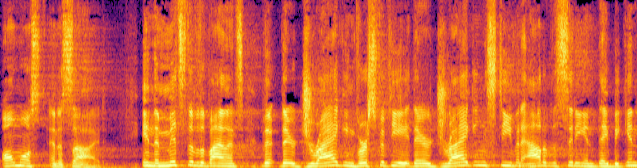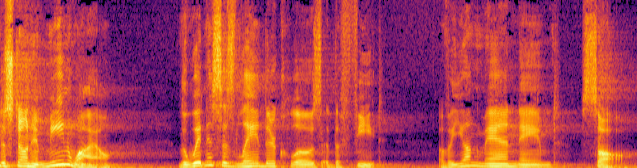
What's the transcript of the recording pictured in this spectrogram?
almost an aside. In the midst of the violence, they're dragging, verse 58, they're dragging Stephen out of the city and they begin to stone him. Meanwhile, the witnesses laid their clothes at the feet of a young man named Saul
